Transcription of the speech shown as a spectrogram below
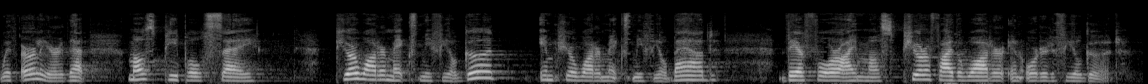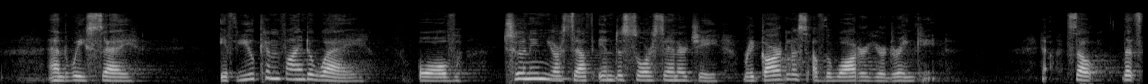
with earlier, that most people say, pure water makes me feel good, impure water makes me feel bad, therefore I must purify the water in order to feel good. And we say, if you can find a way of tuning yourself into source energy, regardless of the water you're drinking. So let's,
